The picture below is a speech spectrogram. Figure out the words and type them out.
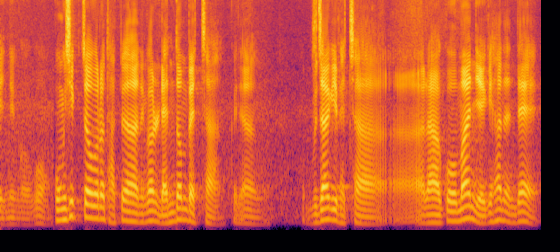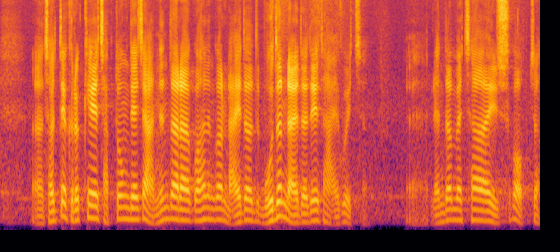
있는 거고 공식적으로 답변하는 건 랜덤 배차 그냥 무작위 배차라고만 얘기하는데 어, 절대 그렇게 작동되지 않는다라고 하는 건 라이더들 모든 라이더들이 다 알고 있죠. 예, 랜덤 배차일 수가 없죠.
